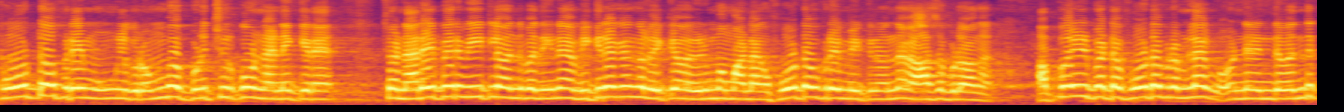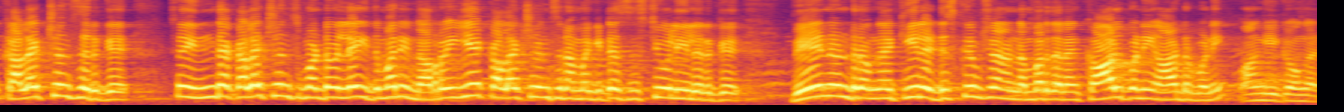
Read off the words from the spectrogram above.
ஃபோட்டோ ஃப்ரேம் உங்களுக்கு ரொம்ப பிடிச்சிருக்கும்னு நினைக்கிறேன். ஸோ நிறைய பேர் வீட்டில் வந்து பார்த்தீங்கன்னா விக்கிரகங்கள் வைக்க விரும்ப மாட்டாங்க. ஃபோட்டோ ஃப்ரேம் வைக்கணும்னு தான் ஆசைப்படுவாங்க. அப்படிப்பட்ட ஃபோட்டோ ஃப்ரேமில் ஒன்று இந்த வந்து கலெக்ஷன்ஸ் இருக்குது ஸோ இந்த கலெக்ஷன்ஸ் மட்டும் இல்லை இது மாதிரி நிறைய கலெக்ஷன்ஸ் நம்ம கிட்ட சிஸ்டி ஒலியில் இருக்குது வேணுன்றவங்க கீழே டிஸ்கிரிப்ஷன் நம்பர் தரேன். கால் பண்ணி ஆர்டர் பண்ணி வாங்கிக்கோங்க.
